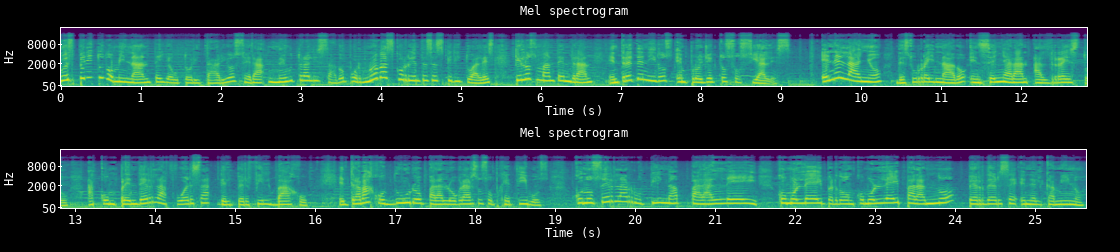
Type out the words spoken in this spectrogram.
Su espíritu dominante y autoritario será neutralizado por nuevas corrientes espirituales que los mantendrán entretenidos en proyectos sociales. En el año de su reinado enseñarán al resto a comprender la fuerza del perfil bajo, el trabajo duro para lograr sus objetivos, conocer la rutina para ley, como ley, perdón, como ley para no perderse en el camino,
